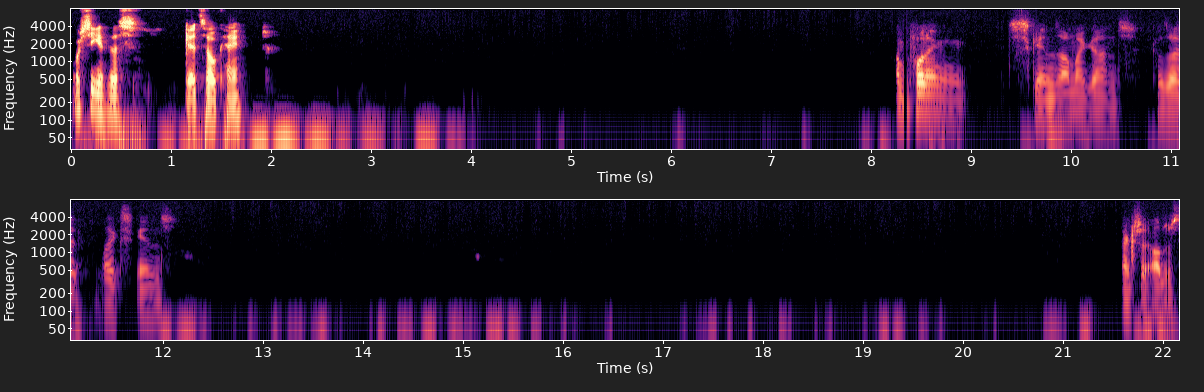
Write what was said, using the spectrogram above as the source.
We'll see if this gets okay. I'm putting skins on my guns because I like skins. Actually, I'll just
